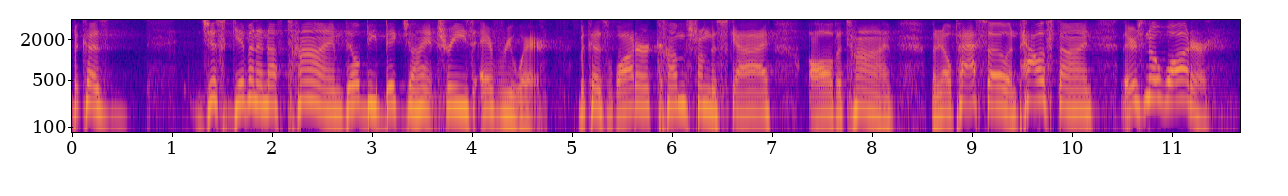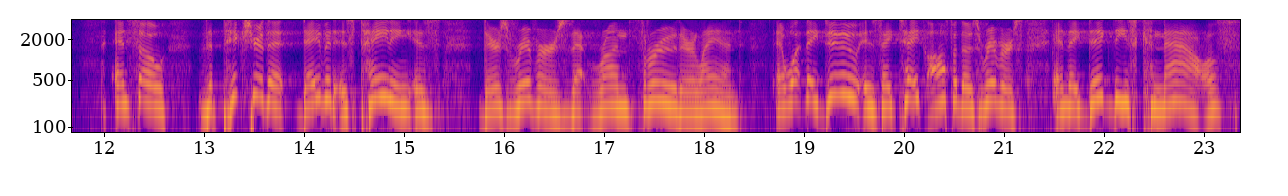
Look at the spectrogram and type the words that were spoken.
because just given enough time, there'll be big giant trees everywhere because water comes from the sky all the time. But in El Paso and Palestine, there's no water. And so the picture that David is painting is there's rivers that run through their land. And what they do is they take off of those rivers and they dig these canals,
